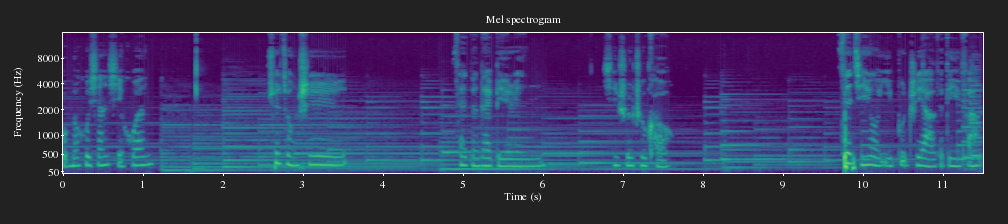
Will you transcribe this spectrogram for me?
我们互相喜欢，却总是。在等待别人先说出口，在仅有一步之遥的地方。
